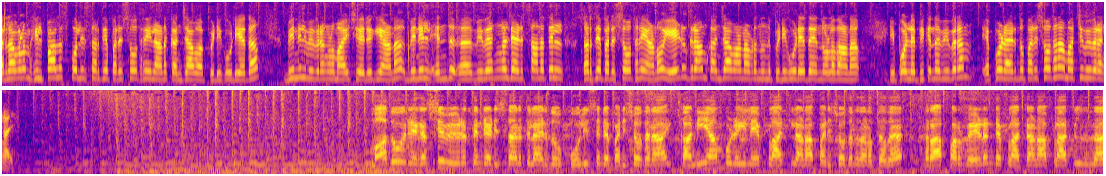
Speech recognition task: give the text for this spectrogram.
എറണാകുളം ഹിൽ പാലസ് പോലീസ് നടത്തിയ പരിശോധനയിലാണ് കഞ്ചാവ് പിടികൂടിയത്. ബിനിൽ വിവരങ്ങളുമായി ചേരുകയാണ്. ബിനിൽ എന്ത് വിവരങ്ങളുടെ അടിസ്ഥാനത്തിൽ നടത്തിയ പരിശോധനയാണോ? ഏഴു ഗ്രാം കഞ്ചാവാണ് അവിടെ നിന്ന് പിടികൂടിയത് എന്നുള്ളതാണ് ഇപ്പോൾ ലഭിക്കുന്ന വിവരം. എപ്പോഴായിരുന്നു പരിശോധന? മറ്റു വിവരങ്ങൾ. മാധു രഹസ്യ വിവരത്തിന്റെ അടിസ്ഥാനത്തിലായിരുന്നു പോലീസിന്റെ പരിശോധന. കണിയാമ്പുഴയിലെ ഫ്ളാറ്റിലാണ് പരിശോധന നടത്തിയത്. റാപ്പർ വേഡന്റെ ഫ്ളാറ്റാണ് ആ ഫ്ളാറ്റിൽ നിന്ന്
